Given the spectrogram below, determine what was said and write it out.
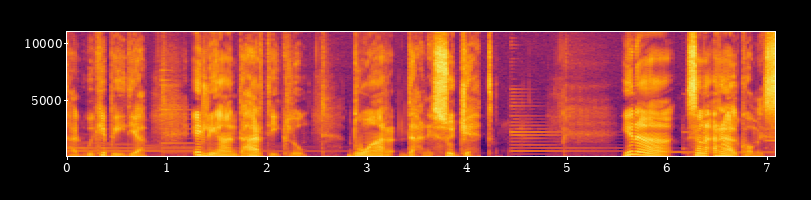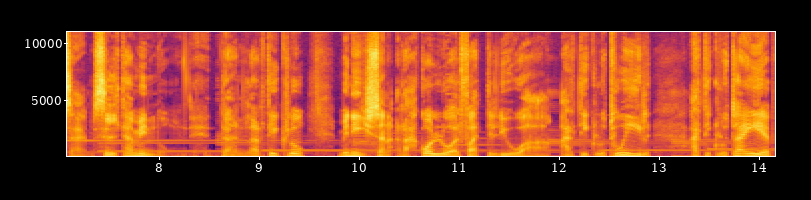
tal-Wikipedia illi għandha artiklu dwar dan is-suġġett. Jena sa naqralkom issa silta minnu dan l-artiklu minix sa naqraħ kollu għal fatt li huwa artiklu twil, artiklu tajjeb,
